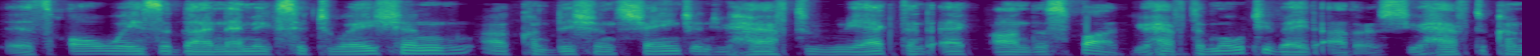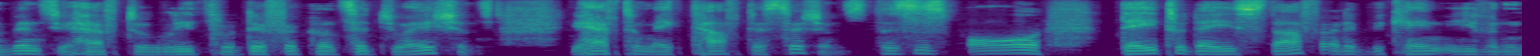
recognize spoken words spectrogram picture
it's always a dynamic situation. Uh, conditions change and you have to react and act on the spot. You have to motivate others. You have to convince, you have to lead through difficult situations. You have to make tough decisions. This is all day to day stuff. And it became even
